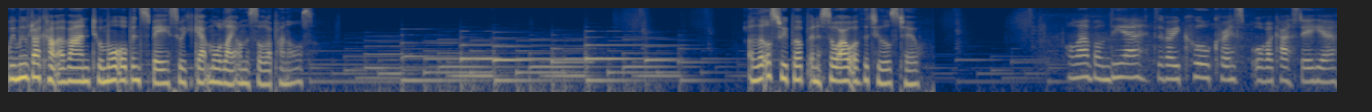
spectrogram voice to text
We moved our camper van to a more open space so we could get more light on the solar panels. A little sweep up and a sort out of the tools too. Hola, bom dia. It's a very cool, crisp, overcast day here.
